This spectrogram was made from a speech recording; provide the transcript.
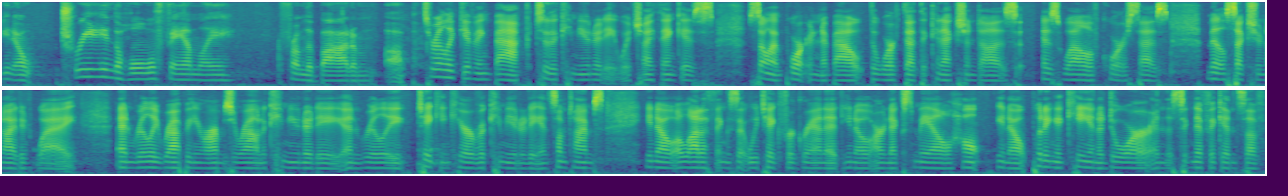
you know treating the whole family from the bottom up. it's really giving back to the community, which I think is so important about the work that the connection does. As well, of course, as Middlesex United Way, and really wrapping your arms around a community and really taking care of a community. And sometimes, you know, a lot of things that we take for granted, you know, our next meal, home, you know, putting a key in a door, and the significance of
